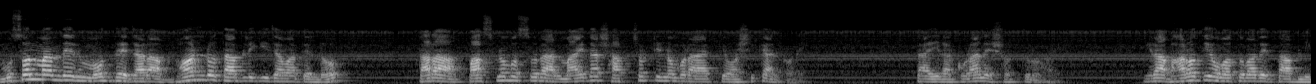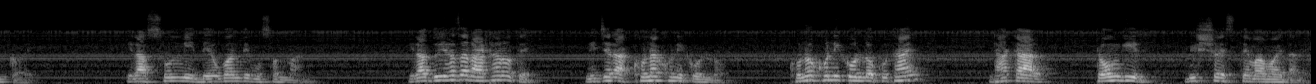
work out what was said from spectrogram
মুসলমানদের মধ্যে যারা ভণ্ড তাবলিগি জামাতের লোক, তারা পাঁচ নম্বর সুরা আল মায়দা সাতষট্টি নম্বর আয়াতকে অস্বীকার করে। তাই এরা কোরআনের শত্রু হয়। এরা ভারতীয় মতবাদের তাবলিগ করে। এরা সুন্নি দেওবন্দি মুসলমান। এরা দুই হাজার আঠারোতে নিজেরা খুনাখুনি করল। খুনোখুনি করল কোথায়? ঢাকার টঙ্গীর বিশ্ব ইস্তেমা ময়দানে।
